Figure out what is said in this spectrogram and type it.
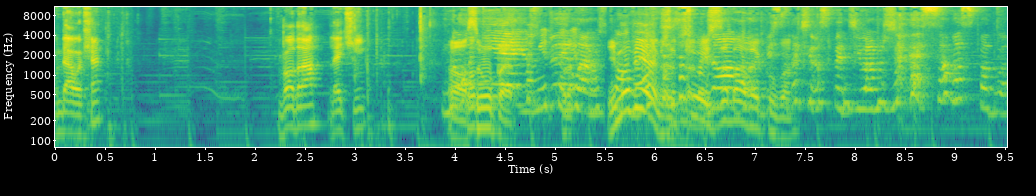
Udało się. Woda, leci. No O, super. Nie, Mam już jeszcze byłam. jedną I mówiłem, że Zepsułeś No, zabawę, bo Kuba. tak się rozpędziłam, że sama spadła.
